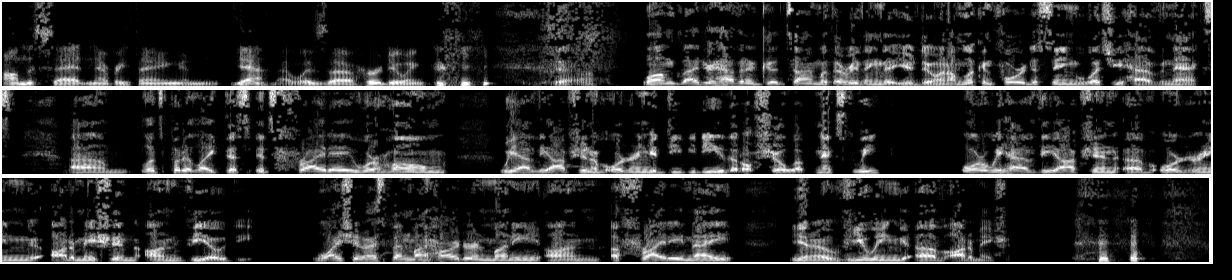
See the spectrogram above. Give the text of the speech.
on the set, and everything. And yeah, that was uh, her doing. Yeah. Well, I'm glad you're having a good time with everything that you're doing. I'm looking forward to seeing what you have next. Um, let's put it like this. It's Friday. We're home. We have the option of ordering a DVD that'll show up next week, or we have the option of ordering automation on VOD. Why should I spend my hard-earned money on a Friday night, you know, viewing of automation?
